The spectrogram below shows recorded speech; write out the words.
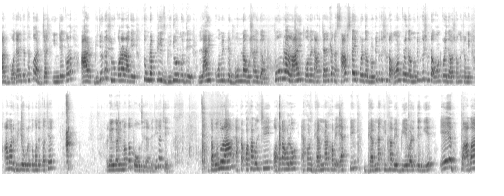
আর মজা নিতে থাকো আর জাস্ট এনজয় করো। আর ভিডিওটা শুরু করার আগে তোমরা প্লিজ ভিডিওর মধ্যে লাইক কমেন্টের বন্যা বসাই দাও। তোমরা লাইক কমেন্ট আর চ্যানেলটাকে সাবস্ক্রাইব করে দাও নোটিফিকেশনটা অন করে দাও নোটিফিকেশনটা অন করে দেওয়ার সঙ্গে সঙ্গে আমার ভিডিওগুলো তোমাদের কাছে রেলগাড়ির মতো পৌঁছে যাবে, ঠিক আছে? তা বন্ধুরা, একটা কথা বলছি, কথাটা হলো, এখন ঢ্যামনার হবে অ্যাক্টিং ঢ্যামনা কীভাবে বিয়ে বাড়িতে গিয়ে, এ বাবা,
